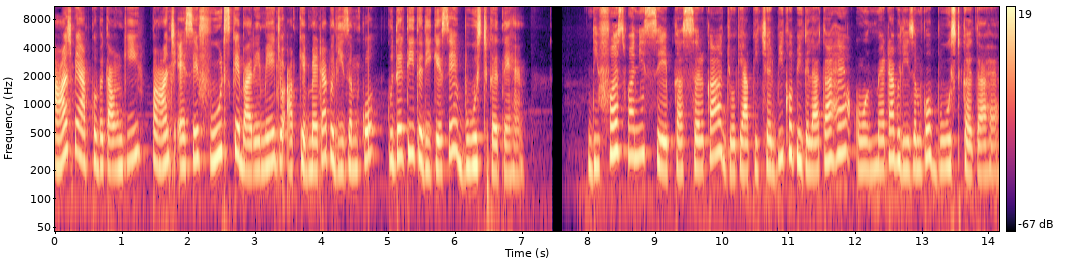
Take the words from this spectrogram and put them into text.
आज मैं आपको बताऊँगी पाँच ऐसे फूड्स के बारे में जो आपके मेटाबॉलिज्म को कुदरती तरीके से बूस्ट करते हैं। दी फ़र्स्ट वन इज़ सेब का सरका, जो कि आपकी चर्बी को पिघलाता है और मेटाबॉलिज्म को बूस्ट करता है।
